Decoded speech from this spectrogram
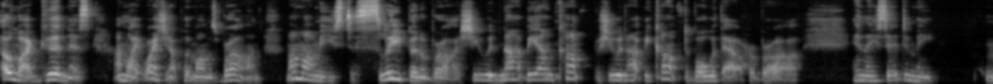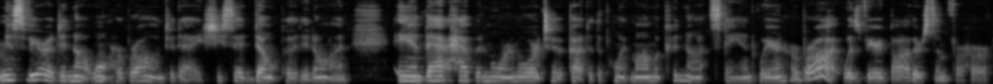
Oh my goodness. I'm like, why did you not put Mama's bra on? My mama used to sleep in a bra. She would not be uncomfortable. She would not be comfortable without her bra. And they said to me, Miss Vera did not want her bra on today. She said, Don't put it on. And that happened more and more till it got to the point Mama could not stand wearing her bra. It was very bothersome for her.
